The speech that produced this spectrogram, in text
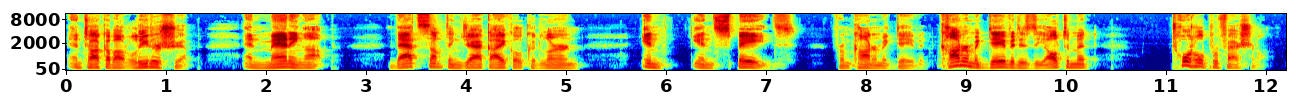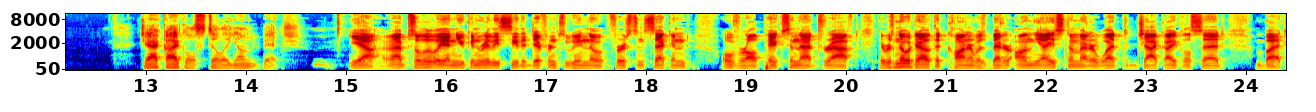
and talk about leadership and manning up. That's something Jack Eichel could learn in in spades from Connor McDavid. Connor McDavid is the ultimate total professional. Jack Eichel's still a young bitch. Yeah, absolutely. And you can really see the difference between the first and second overall picks in that draft. There was no doubt that Connor was better on the ice, no matter what Jack Eichel said. But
